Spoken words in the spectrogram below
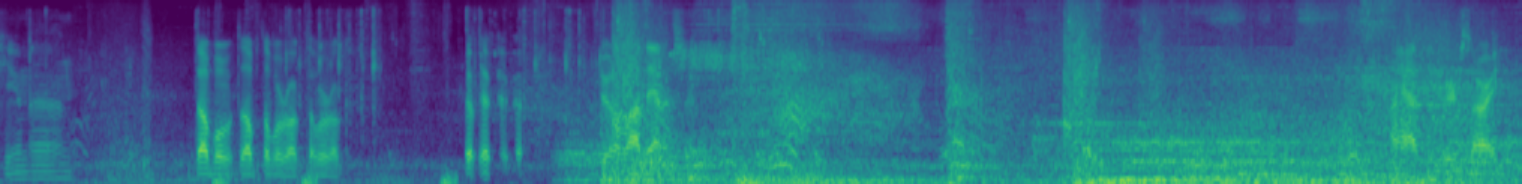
Human. Double, double, double rogue, double rock. Yep, yep, yep, yep. Doing a lot of damage. I have to clear, sorry.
